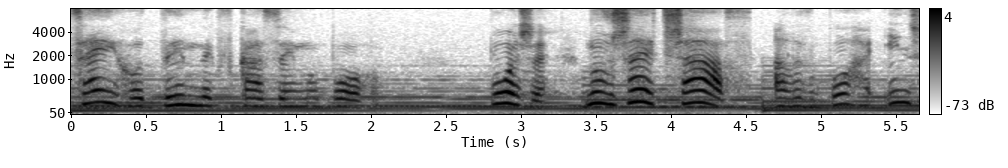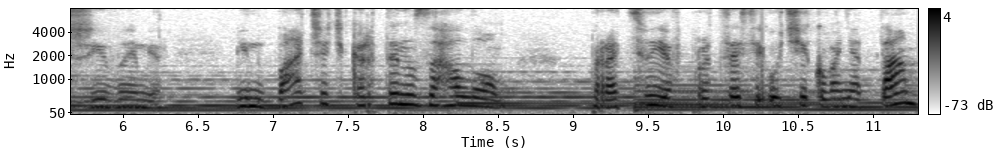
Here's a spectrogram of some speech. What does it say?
цей годинник вказуємо Богу. Боже, ну вже час, але в Бога інший вимір. Він бачить картину загалом, працює в процесі очікування там,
